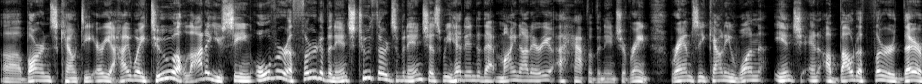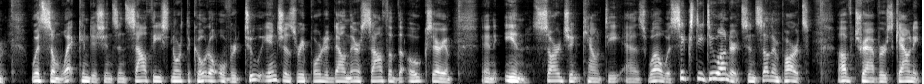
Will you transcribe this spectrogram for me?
uh, Barnes County area. Highway 2, a lot of you seeing over a third of an inch, two thirds of an inch as we head into that Minot area, a half of an inch of rain. Ramsey County, one inch and about a third there with some wet conditions in southeast North Dakota, over two inches reported down there south of the Oakes area and in Sargent County as well, with 62 hundredths in southern parts of Traverse County.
